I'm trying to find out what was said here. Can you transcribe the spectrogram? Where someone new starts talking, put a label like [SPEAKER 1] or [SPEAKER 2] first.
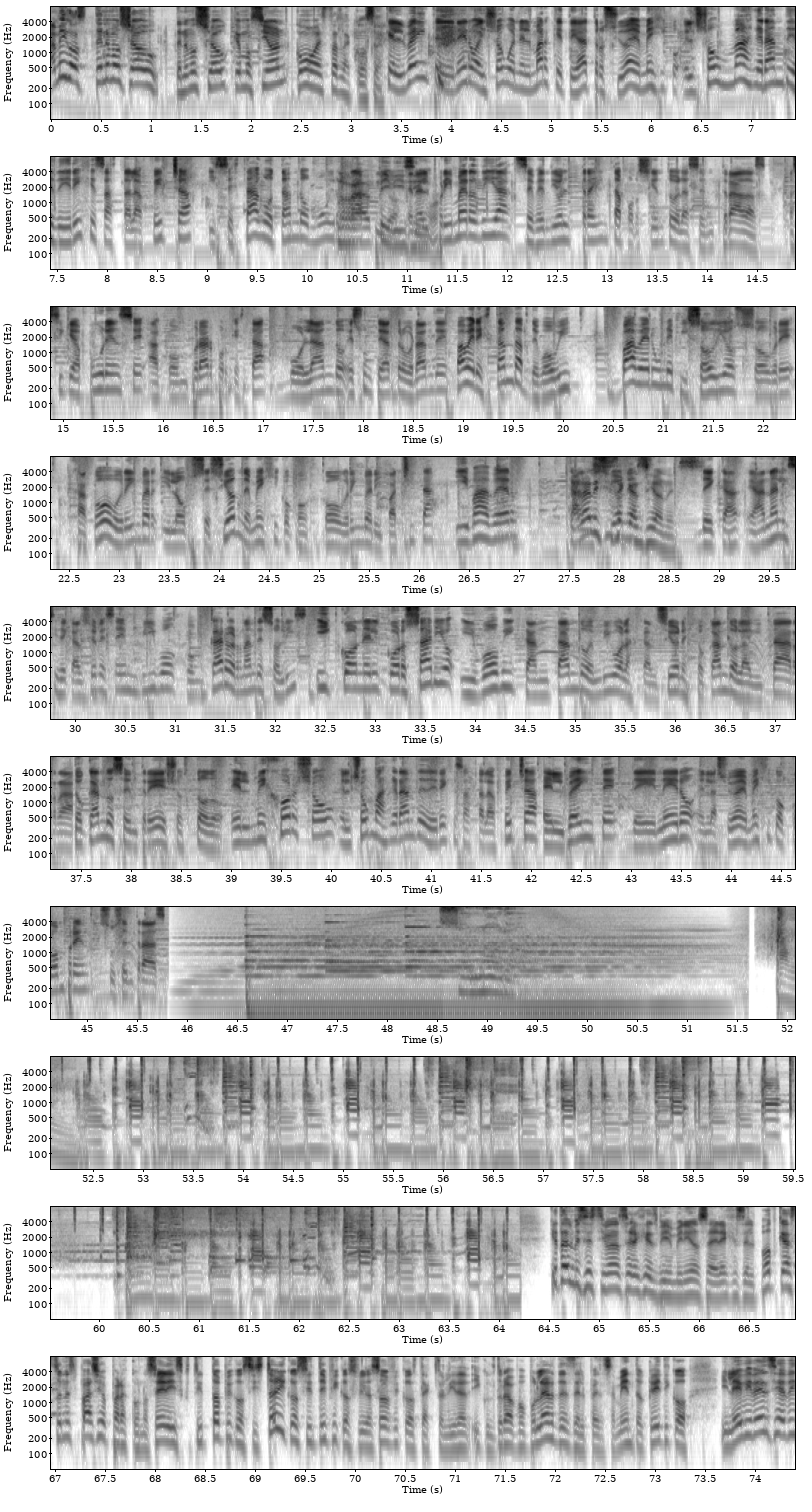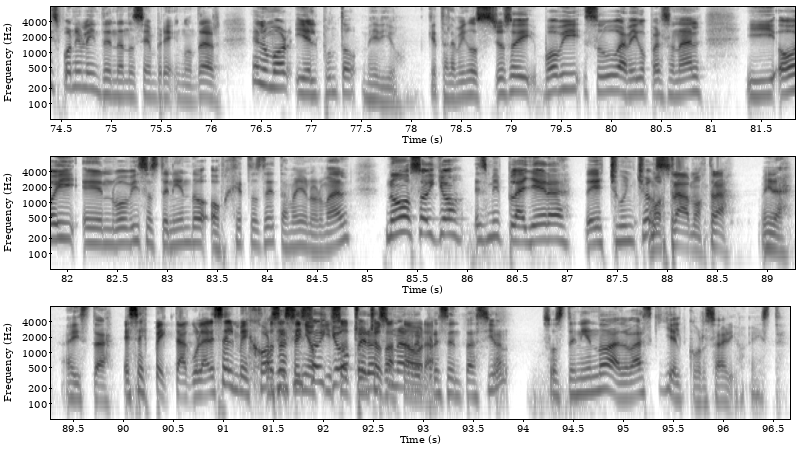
[SPEAKER 1] Amigos, tenemos show, tenemos show, qué emoción. ¿Cómo va a estar la cosa?
[SPEAKER 2] Que el 20 de enero hay show en el Marque Teatro Ciudad de México, el show más grande de herejes hasta la fecha y se está agotando muy rápido.
[SPEAKER 1] Rapidísimo.
[SPEAKER 2] En el primer día se vendió el 30% de las entradas, así que apúrense a comprar porque está volando, es un teatro grande. Va a haber stand-up de Bobby, va a haber un episodio sobre Jacobo Greenberg y la obsesión de México con Jacobo Greenberg y Pachita y va a haber
[SPEAKER 1] Análisis de canciones.
[SPEAKER 2] de ca- análisis de canciones en vivo con Caro Hernández Solís y con el Corsario y Bobby cantando en vivo las canciones, tocando la guitarra, tocándose entre ellos, todo. El mejor show, el show más grande de herejes hasta la fecha, el 20 de enero en la Ciudad de México. Compren sus entradas.
[SPEAKER 1] ¿Qué tal mis estimados herejes? Bienvenidos a Herejes el Podcast, un espacio para conocer y discutir tópicos históricos, científicos, filosóficos de actualidad y cultura popular desde el pensamiento crítico y la evidencia disponible intentando siempre encontrar el humor y el punto medio. ¿Qué tal amigos? Yo soy Bobby, su amigo personal y hoy en Bobby sosteniendo objetos de tamaño normal. No soy yo, es mi playera de chunchos.
[SPEAKER 2] Mostrá, mostrá.
[SPEAKER 1] Mira, ahí está.
[SPEAKER 2] Es espectacular. Es el mejor
[SPEAKER 1] O sea, sí
[SPEAKER 2] diseño
[SPEAKER 1] soy
[SPEAKER 2] que
[SPEAKER 1] yo,
[SPEAKER 2] hizo
[SPEAKER 1] pero
[SPEAKER 2] Chunchos
[SPEAKER 1] es una
[SPEAKER 2] hasta ahora.
[SPEAKER 1] Sosteniendo al Vasqui y el Corsario. Ahí está.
